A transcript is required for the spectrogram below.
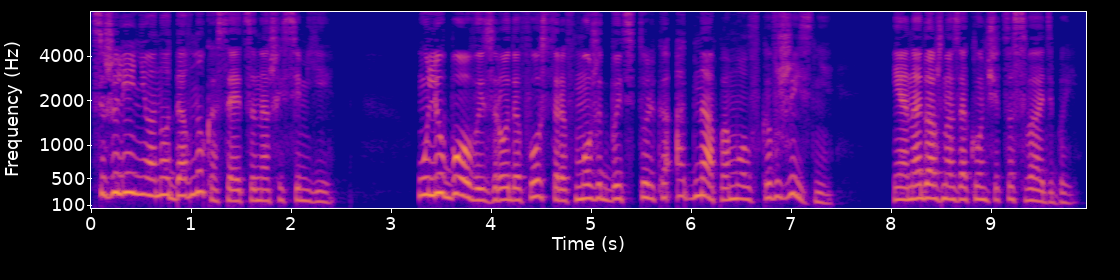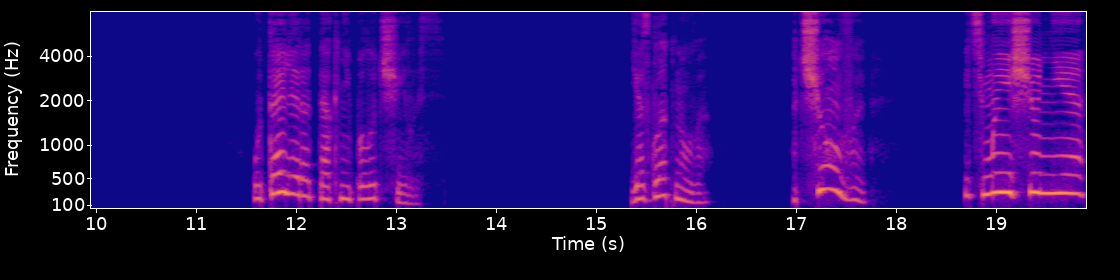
К сожалению, оно давно касается нашей семьи. У любого из рода Фостеров может быть только одна помолвка в жизни, и она должна закончиться свадьбой. У Тайлера так не получилось. Я сглотнула. «О чем вы? Ведь мы еще не...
